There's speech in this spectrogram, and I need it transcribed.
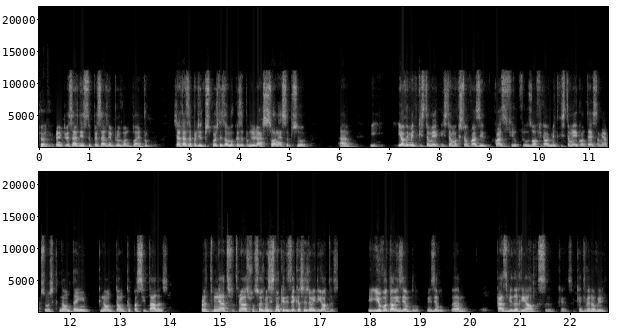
para pensar nisso do que pensar no improvement plan, porque já estás a partir de pressuposto, tens alguma coisa para melhorar só nessa pessoa. Um, e, e, obviamente que isto também é, isto é uma questão quase, quase filosófica, obviamente que isto também acontece, também há pessoas que não têm, que não estão capacitadas para determinadas, determinadas funções, mas isso não quer dizer que eles sejam idiotas. E, e eu vou dar um exemplo, um exemplo, um, caso de vida real, que, se, que quem tiver a ouvir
